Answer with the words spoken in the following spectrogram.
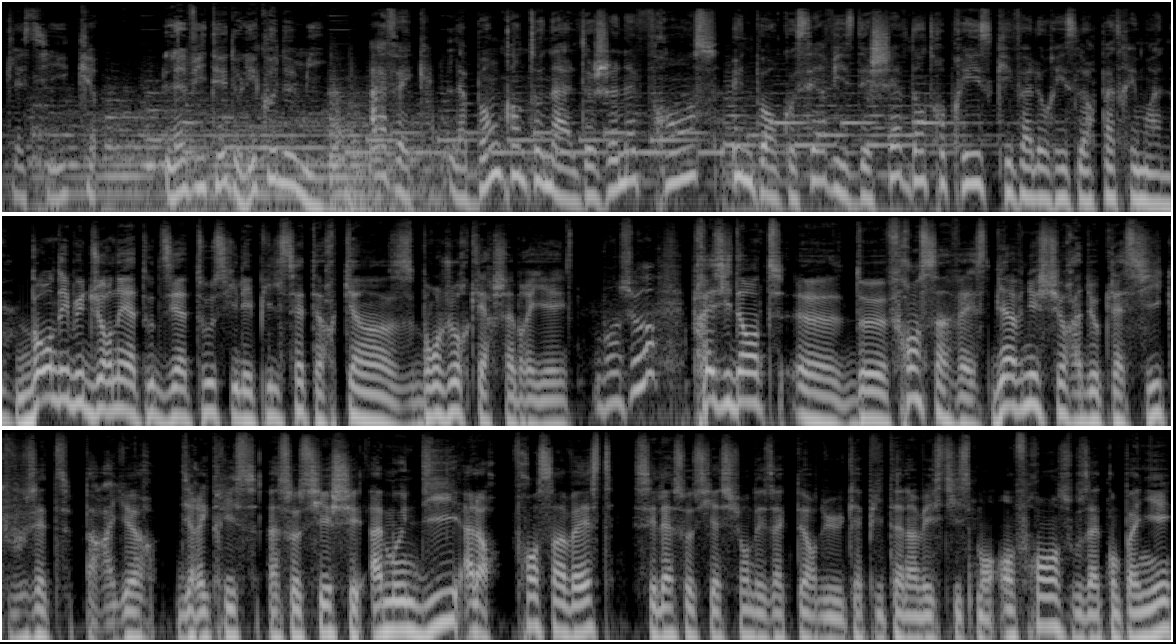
Classique, l'invité de l'économie. Avec la Banque cantonale de Genève-France, une banque au service des chefs d'entreprise qui valorisent leur patrimoine. Bon début de journée à toutes et à tous, il est pile 7h15. Bonjour Claire Chabrier. Bonjour. Présidente euh, de France Invest, bienvenue sur Radio Classique. Vous êtes par ailleurs directrice associée chez Amundi. Alors, France Invest, c'est l'association des acteurs du capital investissement en France. Vous accompagnez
